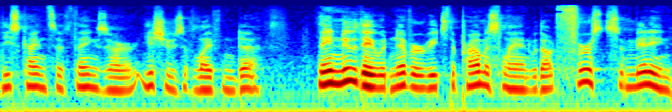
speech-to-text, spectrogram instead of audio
these kinds of things are issues of life and death. They knew they would never reach the promised land without first submitting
